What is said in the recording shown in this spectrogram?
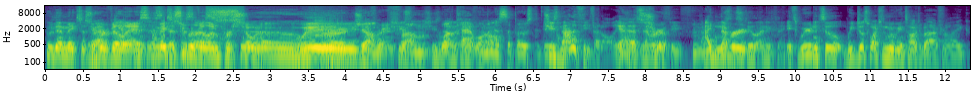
who then makes a super Right, villain yeah, is- makes a this super villain persona. super Way jump different. from she's what not a thief at Catwoman is supposed to be. She's not a thief at all. Yeah, that's He's never true. a thief. Mm-hmm. I Doesn't never steal anything. It's weird until we just watched the movie and talked about it for like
